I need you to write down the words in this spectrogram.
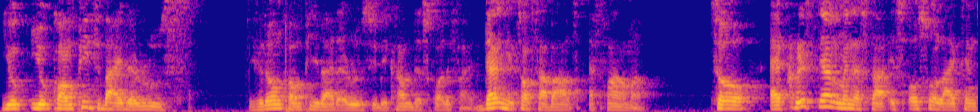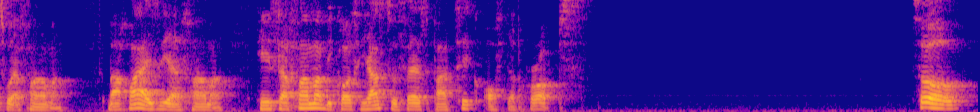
You you compete by the rules. If you don't compete by the rules, you become disqualified. Then he talks about a farmer. So a Christian minister is also likened to a farmer. But why is he a farmer? He's a farmer because he has to first partake of the crops. So,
